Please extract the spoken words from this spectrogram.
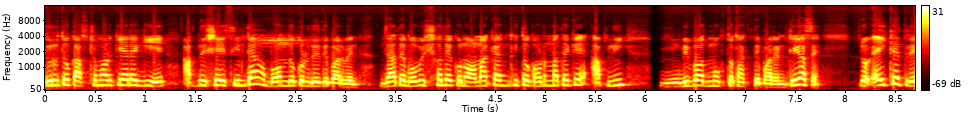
দ্রুত কাস্টমার কেয়ারে গিয়ে আপনি সেই সিমটা বন্ধ করে দিতে পারবেন, যাতে ভবিষ্যতে কোনো অনাকাঙ্ক্ষিত ঘটনা থেকে আপনি বিপদমুক্ত থাকতে পারেন, ঠিক আছে? তো এই ক্ষেত্রে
